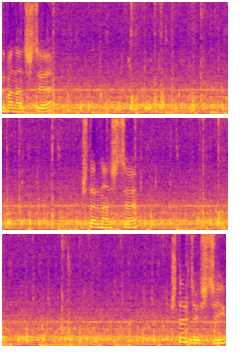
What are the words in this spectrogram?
12 14 40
